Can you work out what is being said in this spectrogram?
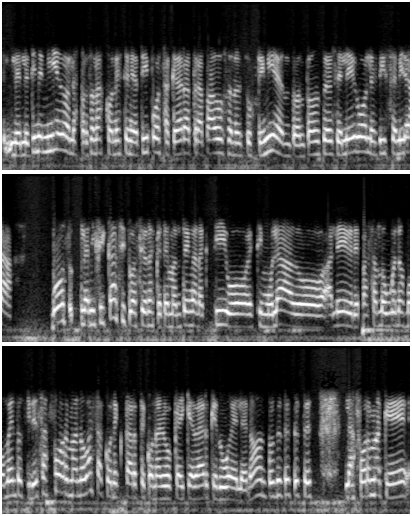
le, tiene miedo a las personas con este neatipo es a quedar atrapados en el sufrimiento. Entonces el ego les dice, mira, vos planificás situaciones que te mantengan activo, estimulado, alegre, pasando buenos momentos y de esa forma no vas a conectarte con algo que hay que ver que duele, ¿no? Entonces esa es la forma que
